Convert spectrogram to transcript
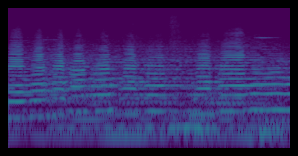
Thank you.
